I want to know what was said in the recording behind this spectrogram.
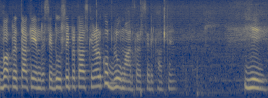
वक्रता केंद्र से, दूसरी प्रकाश किरण को ब्लू मार्कर से दिखाते हैं। ये।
